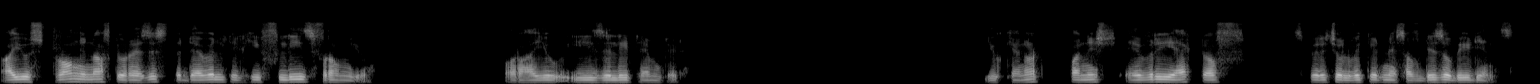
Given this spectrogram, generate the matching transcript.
Are you strong enough to resist the devil till he flees from you? Or are you easily tempted? You cannot punish every act of spiritual wickedness, of disobedience,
